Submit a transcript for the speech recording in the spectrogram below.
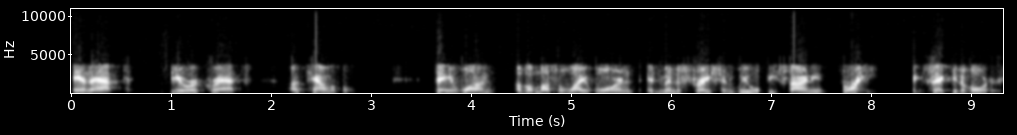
inept bureaucrats accountable. Day one of a Musselwhite Warren administration, we will be signing three executive orders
